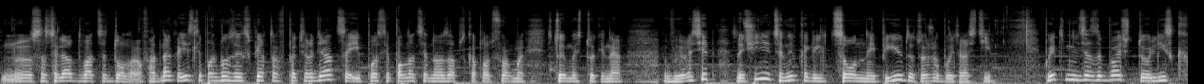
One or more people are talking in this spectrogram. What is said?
э, составлял 20 долларов. Однако, если прогнозы экспертов подтвердятся и после полноценного запуска платформы стоимость токена вырастет, значение цены в корреляционные периоды тоже будет расти. При этом нельзя забывать, что лиск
